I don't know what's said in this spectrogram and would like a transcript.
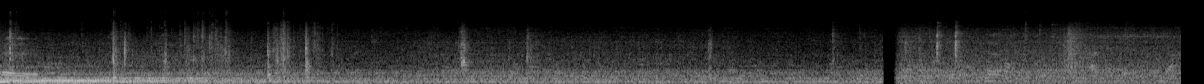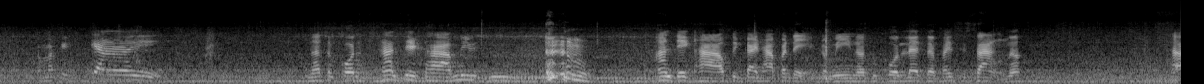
เออเอามาใกล้ๆนะทุกคน ห้านเจขาวมีห้านเจขาวเป็นไก่ทาประเดกก็มีเนาะทุกคนแล้วแต่ไฟสิสั่งเนาะถ้า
